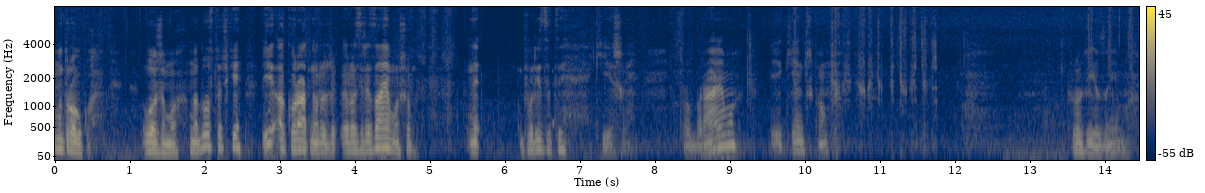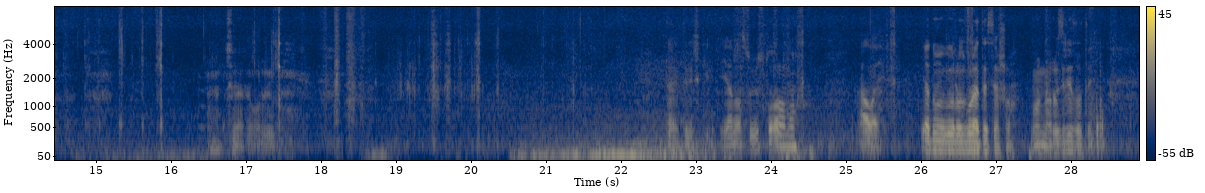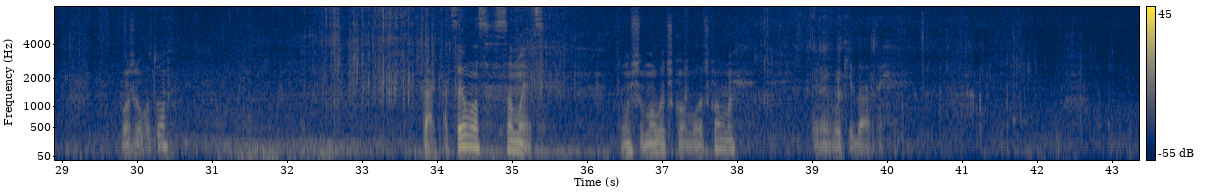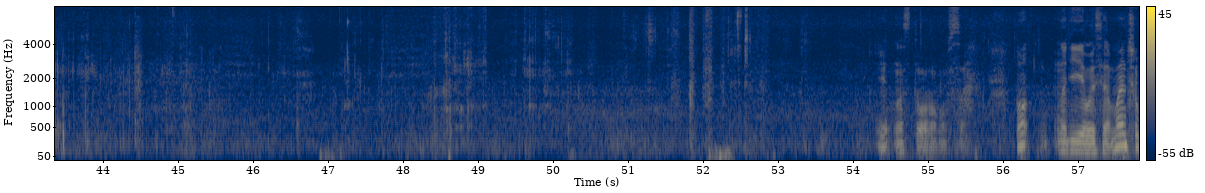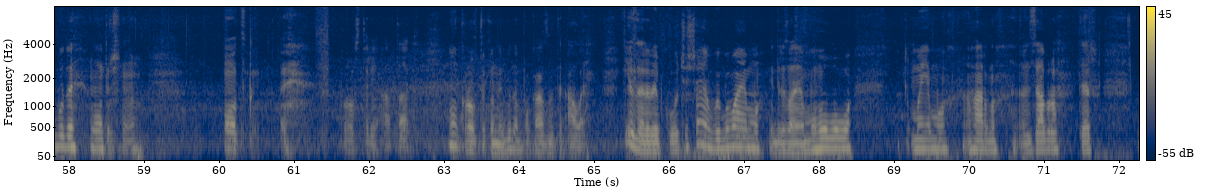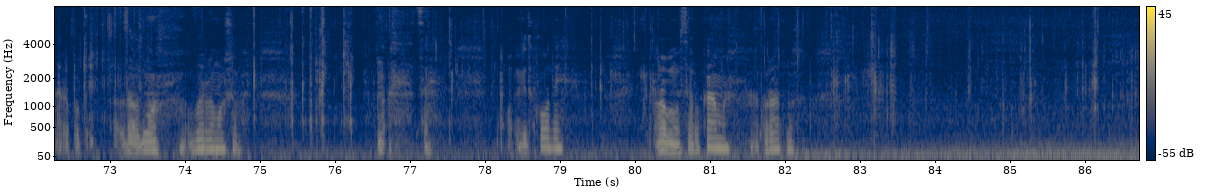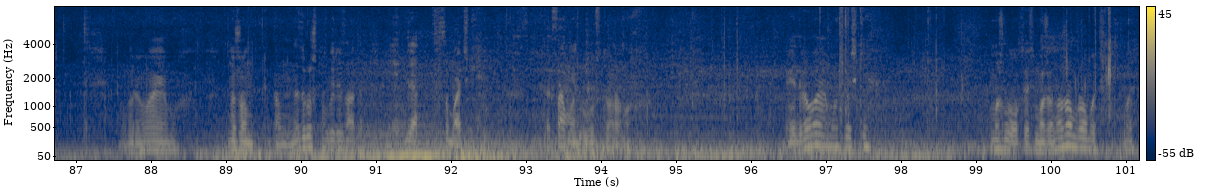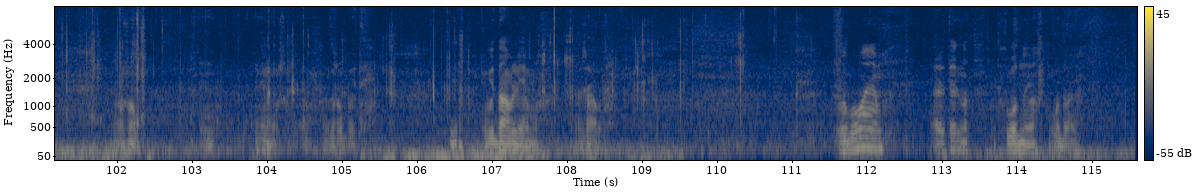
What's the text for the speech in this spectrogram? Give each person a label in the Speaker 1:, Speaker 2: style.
Speaker 1: Нутровку ложимо на досточки і акуратно розрізаємо, щоб не порізати кіші. Пробираємо і кінчиком прорізуємо. Черево риби. Так, трішки я на свою сторону, але я думаю, ви розберетеся, що можна розрізати по животу. Так, а це у нас самець. Тому що молочко. Молочко ми будемо викидати. І на сторону все. Ну, надіялися, менше буде внутрішнього. От просторі, а так. Ну, кров таку не будемо показувати, але. І зараз рибку очищаємо, вимиваємо, відрізаємо голову, миємо гарно. Зябро теж зараз поки заодно вирвемо, щоб ну, це відходи. Робимо все руками, акуратно. Ножом там незручно вирізати і для собачки. Так само і другу сторону. Відриваємо трішки. Можливо, хтось може ножом робить. Ми ножом не можемо зробити. І видавлюємо жабри. Вибиваємо ретельно під холодною водою.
